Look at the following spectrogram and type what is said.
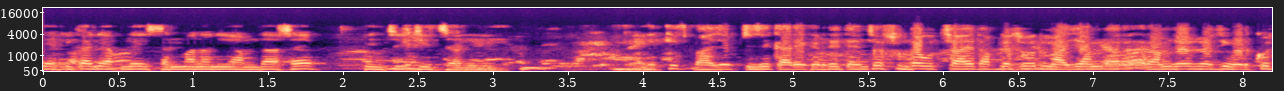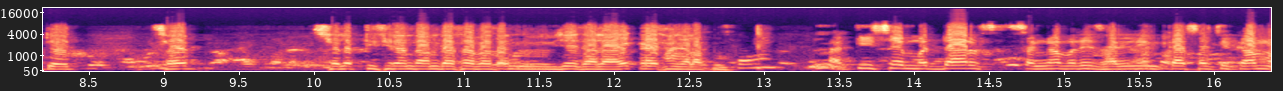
या ठिकाणी आपले सन्माननीय आमदार साहेब यांची जीत झालेली आहे. नक्कीच भाजपचे जे कार्यकर्ते त्यांच्या सुद्धा उत्साह आहेत आपल्यासोबत माजी आमदार रामजाजी वडकुटे आहेत. साहेब सलग तिसऱ्यांदा आमदार साहेबांचा विजय झाला आहे. काय सांगाल आपण? अतिशय मतदार संघामध्ये झालेले विकासाचे काम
